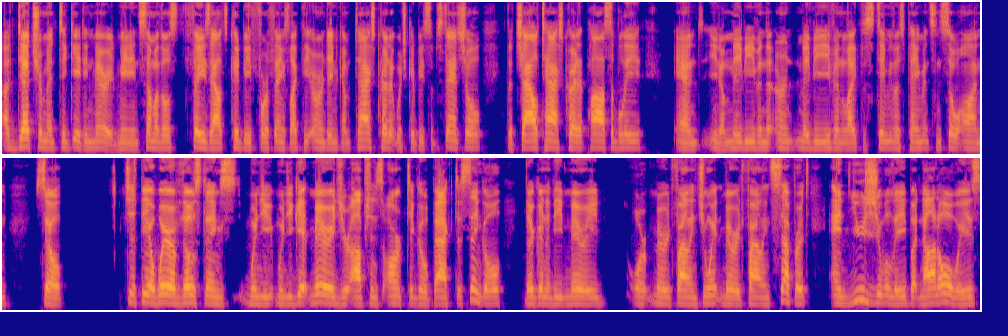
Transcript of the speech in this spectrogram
a detriment to getting married, meaning some of those phase outs could be for things like the earned income tax credit, which could be substantial, the child tax credit possibly, and you know maybe even the earned, maybe even like the stimulus payments and so on. So just be aware of those things when you when you get married. Your options aren't to go back to single. They're going to be married or married filing joint, married filing separate, and usually, but not always,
